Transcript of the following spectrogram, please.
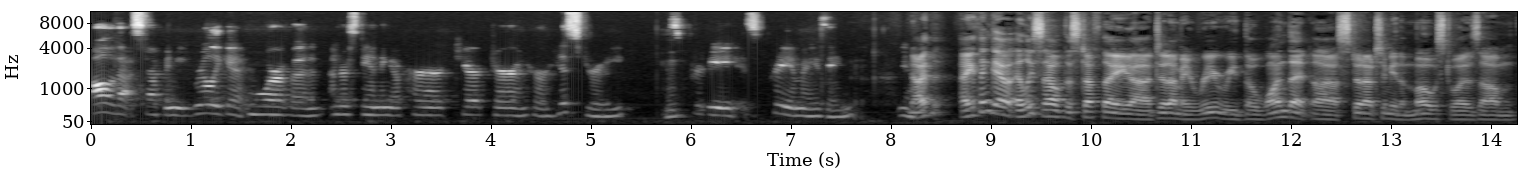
all of that stuff, and you really get more of an understanding of her character and her history. It's pretty. It's pretty amazing. Yeah. No, I, th- I think uh, at least out of the stuff they uh, did on my reread, the one that uh, stood out to me the most was, um,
